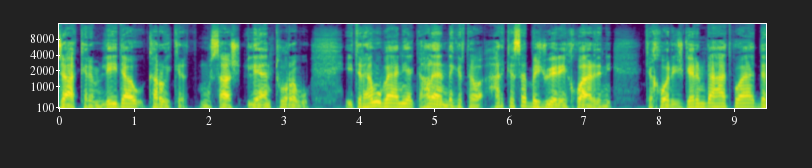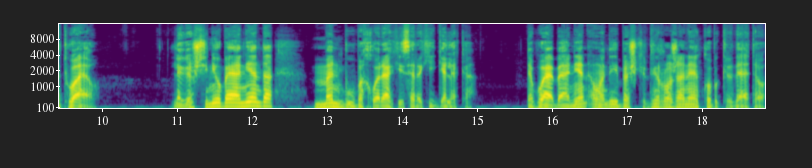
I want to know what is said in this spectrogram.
جاکرم لیدا و کەڕووی کرد موساش لیان تووڕە بوو ئیتر هەموو بەیانیەک هەڵیان دەگرتەوە هەر کەسە بە گوێرەی خواردنی کە خۆریش گەرم داهات وایە دەتوایەوە لە گەشتی نێو بەیانیاندا من بوو بە خۆراکی سەرەکی گەلەکە دەبواە بانیان ئەوەندەی بەشکردنی ڕۆژانیان کۆ بکردایەتەوە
